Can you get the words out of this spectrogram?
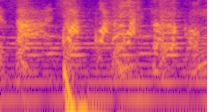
design. Fuck, fuck, fuck, it's a local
